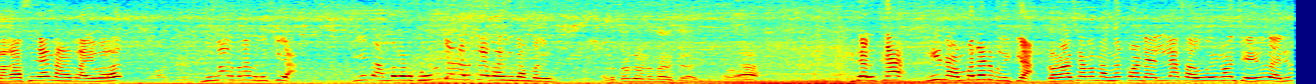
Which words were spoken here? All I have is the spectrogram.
പ്രകാശിനാണ് ഡ്രൈവർ നിങ്ങൾ ഇവിടെ വിളിക്കുക. ഈ നമ്പറോട് സൂം ചെയ്തെടുക്കുക ഈ നമ്പർ ഇതെടുക്കുക. ഈ നമ്പറിലോട്ട് വിളിക്കുക. പ്രകാശേട്ടൻ നിങ്ങൾക്ക് വേണ്ട എല്ലാ സൗകര്യങ്ങളും ചെയ്തു തരും.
